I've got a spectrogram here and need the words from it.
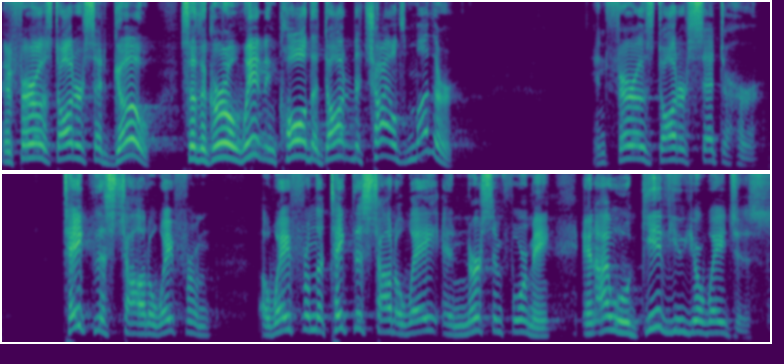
And Pharaoh's daughter said, Go. So the girl went and called the daughter, the child's mother. And Pharaoh's daughter said to her, Take this child away from away from the take this child away and nurse him for me, and I will give you your wages.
